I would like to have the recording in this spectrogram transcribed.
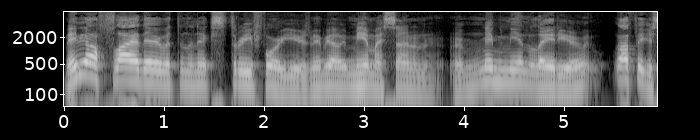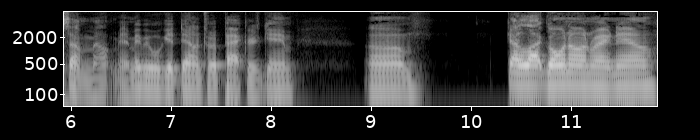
Maybe I'll fly there within the next three, four years. Maybe I'll, me and my son, or maybe me and the lady, or I'll figure something out, man. Maybe we'll get down to a Packers game. Um, got a lot going on right now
